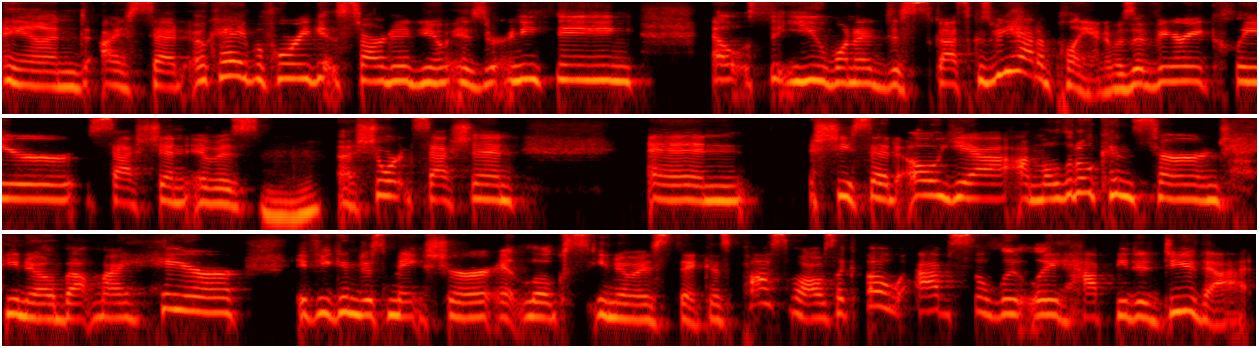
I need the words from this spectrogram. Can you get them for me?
And I said, okay, before we get started, you know, is there anything else that you want to discuss? Because we had a plan. It was a very clear session. It was mm-hmm. a short session. And she said, Oh, yeah, I'm a little concerned, you know, about my hair. If you can just make sure it looks, you know, as thick as possible. I was like, Oh, absolutely happy to do that.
